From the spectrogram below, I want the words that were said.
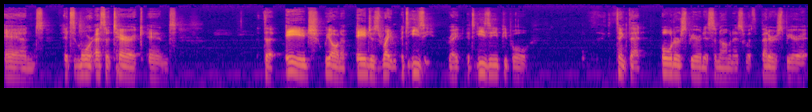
And it's more esoteric and the age we all know age is right it's easy right? It's easy. People think that older spirit is synonymous with better spirit?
